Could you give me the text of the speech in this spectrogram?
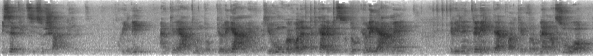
i servizi sociali. Quindi ha creato un doppio legame. Chiunque vuole attaccare questo doppio legame evidentemente ha qualche problema suo.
